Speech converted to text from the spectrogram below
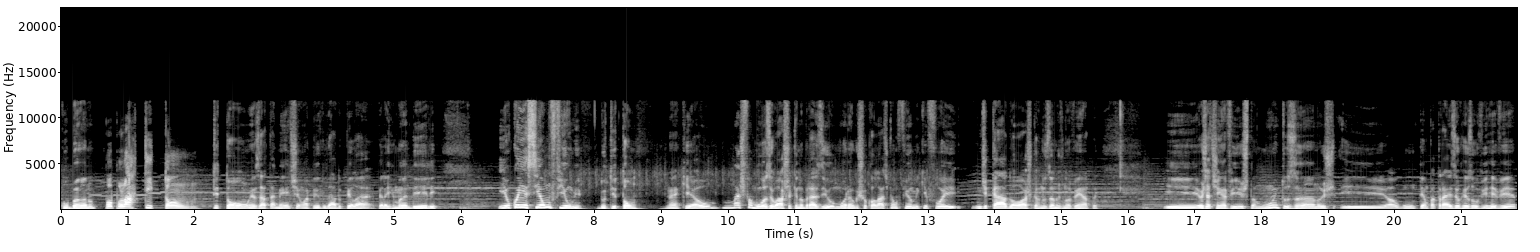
cubano. Popular Titon. Titon, exatamente, é um apelido dado pela, pela irmã dele. E eu conhecia um filme do Titon, né, que é o mais famoso, eu acho, aqui no Brasil, Morango e Chocolate, que é um filme que foi indicado ao Oscar nos anos 90. E eu já tinha visto há muitos anos e algum tempo atrás eu resolvi rever.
